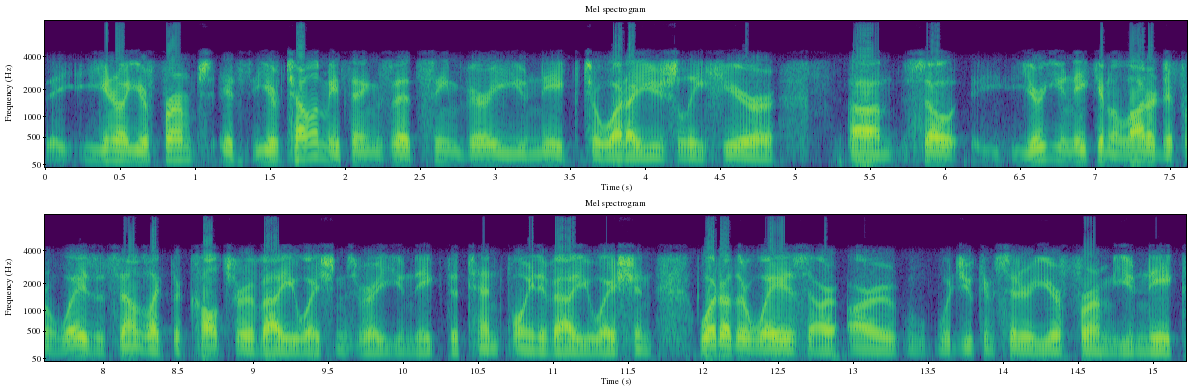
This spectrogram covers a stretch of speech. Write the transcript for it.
You know, your firm. It's, you're telling me things that seem very unique to what I usually hear. Um, so you're unique in a lot of different ways. It sounds like the culture evaluation is very unique. The ten point evaluation. What other ways are, are would you consider your firm unique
